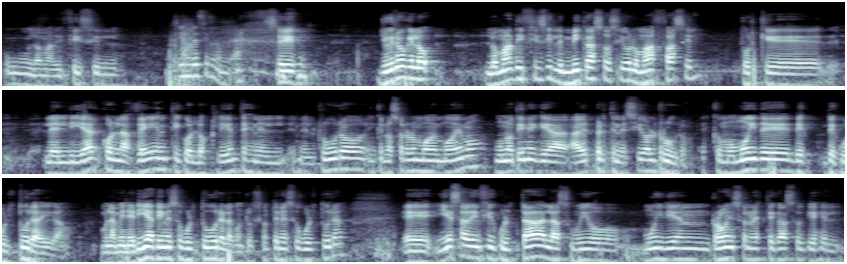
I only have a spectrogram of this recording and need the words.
Uh, lo más difícil... Sin decir nombre. Sí, yo creo que lo, lo más difícil en mi caso ha sido lo más fácil porque el lidiar con las ventas y con los clientes en el, en el rubro en que nosotros nos move- movemos, uno tiene que haber pertenecido al rubro. Es como muy de, de- de cultura, digamos. la minería tiene su cultura, la construcción tiene su cultura, eh, y esa dificultad la asumió muy bien Robinson en este caso, que es el,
